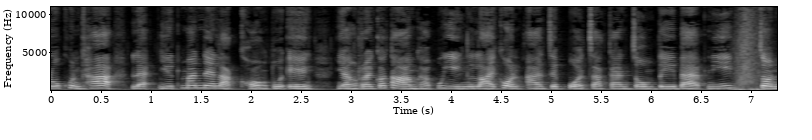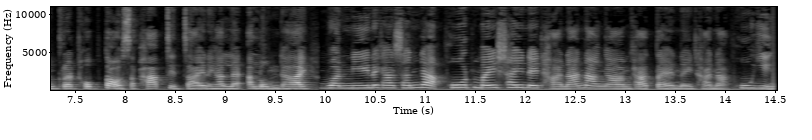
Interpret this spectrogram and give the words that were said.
รู้คุณค่า และยึดมั่นในหลักของตัวเอง อย่างไรก็ตามค่ะ ผู้หญิงหลายคนอาจจะปวดจากการโจมตีแบบนี้ จนกระทบต่อสภาพจิตใจนะคะและอารมณ์ได้ วันนี้นะคะ ฉันอยากพูดไม่ใช่ในฐานะนางงามค่ะ แต่ในฐานะผู้หญิง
